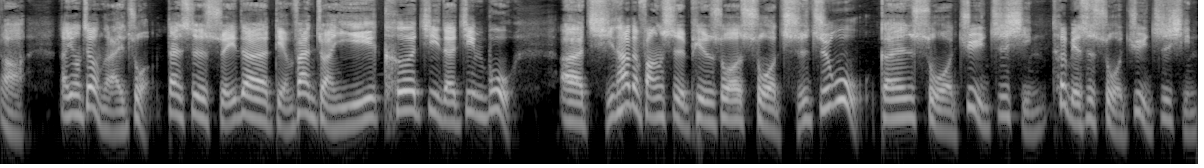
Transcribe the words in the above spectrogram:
啊。那用这种的来做，但是随着典范转移、科技的进步。呃，其他的方式，譬如说所持之物跟所具之形，特别是所具之形，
